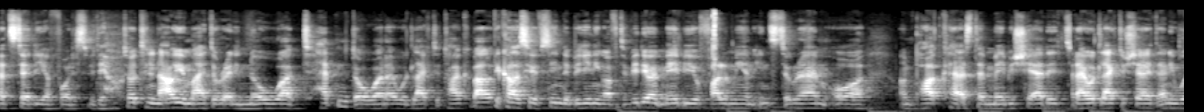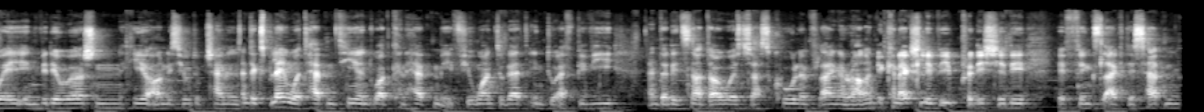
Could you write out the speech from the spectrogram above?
that's the idea for this video. So till now you might already know what happened or what I would like to talk about because you've seen the beginning of the video and maybe you follow me on Instagram or on podcast and maybe shared it. But I would like to share it anyway in video version here on this YouTube channel and explain what happened here and what can happen if you want to get into FPV and that it's not always just cool and flying around. It can actually be pretty shitty if things like this happen.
